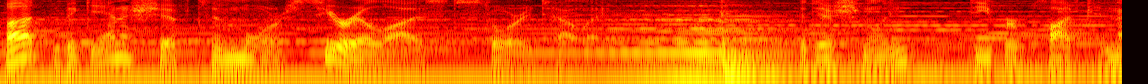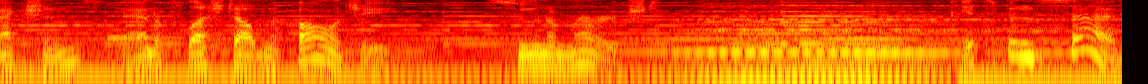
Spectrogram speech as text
but began a shift to more serialized storytelling. Additionally, deeper plot connections and a fleshed out mythology soon emerged. It's been said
